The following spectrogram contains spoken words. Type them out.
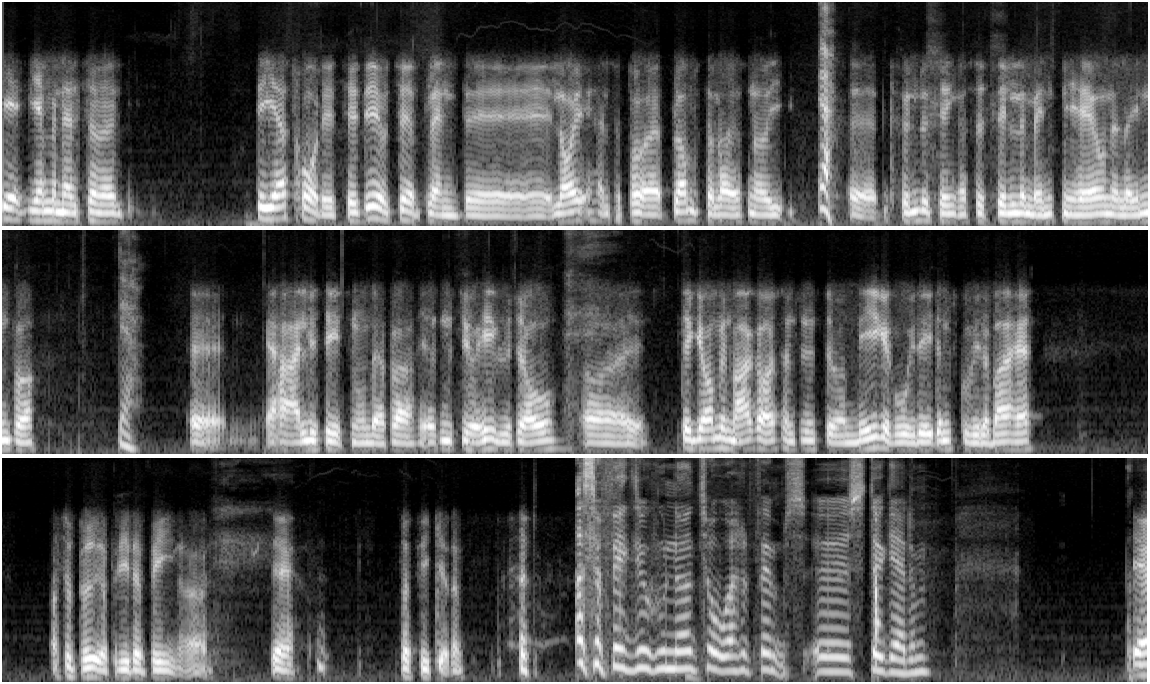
Ja, jamen altså, det jeg tror, det er til, det er jo til at plante øh, løg, altså på øh, blomsterløg og sådan noget i. Ja. Øh, pynte ting, og så stille dem enten i haven eller indenfor. Ja. Øh, jeg har aldrig set sådan nogen der før. Jeg synes, de var helt vildt sjove. Og øh, det gjorde min makker også. Han synes, det var en mega god idé. Dem skulle vi da bare have. Og så bød jeg på de der ben, og ja, så fik jeg dem. Og så fik du 192 øh, stykker af dem. Ja,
